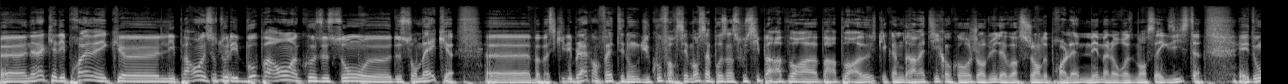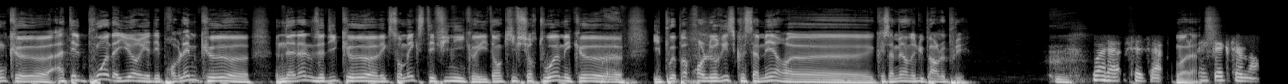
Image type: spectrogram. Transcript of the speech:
Euh, Nana qui a des problèmes avec euh, les parents et surtout les beaux-parents à cause de son euh, de son mec, euh, bah parce qu'il est black en fait et donc du coup forcément ça pose un souci par rapport à par rapport à eux, ce qui est quand même dramatique encore aujourd'hui d'avoir ce genre de problème, mais malheureusement ça existe. Et donc euh, à tel point d'ailleurs il y a des problèmes que euh, Nana nous a dit que avec son mec c'était fini, qu'il était en kiff sur toi, mais que euh, il pouvait pas prendre le risque que sa mère euh, que sa mère ne lui parle plus. Voilà, c'est ça. Voilà. Exactement.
